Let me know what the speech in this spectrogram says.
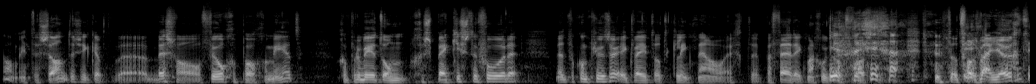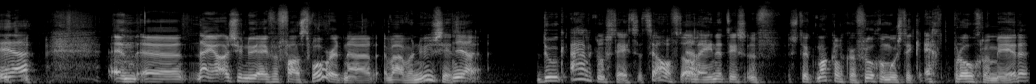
Oh, interessant. Dus ik heb eh, best wel veel geprogrammeerd. Geprobeerd om gesprekjes te voeren met mijn computer. Ik weet, dat klinkt nou echt uh, pathetic, maar goed, dat was, dat was mijn jeugd. Ja. En eh, nou ja, als je nu even fast forward naar waar we nu zitten... Ja. doe ik eigenlijk nog steeds hetzelfde. Alleen het is een stuk makkelijker. Vroeger moest ik echt programmeren,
